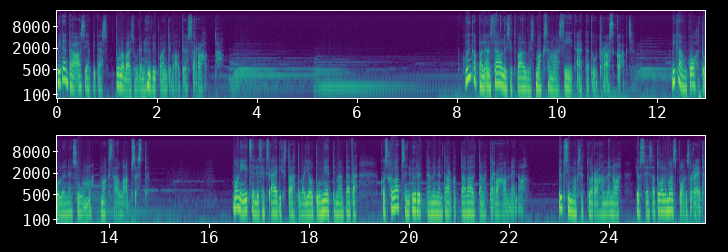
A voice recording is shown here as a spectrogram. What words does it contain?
Miten tämä asia pitäisi tulevaisuuden hyvinvointivaltiossa rahoittaa? Kuinka paljon sä olisit valmis maksamaan siitä, että tuut raskaaksi? Mikä on kohtuullinen summa maksaa lapsesta? Moni itselliseksi äidiksi tahtova joutuu miettimään tätä, koska lapsen yrittäminen tarkoittaa välttämättä rahanmenoa. Yksin maksettua rahanmenoa jos ei satu olemaan sponsoreita.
